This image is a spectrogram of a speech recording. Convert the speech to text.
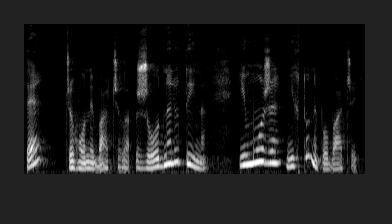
те, чого не бачила жодна людина, і, може, ніхто не побачить.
